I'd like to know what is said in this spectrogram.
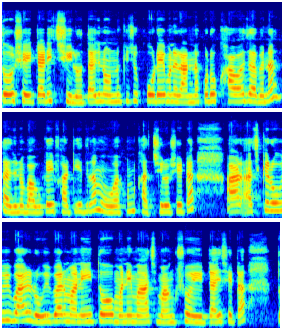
তো সেইটারই ছিল। তাই জন্য অন্য কিছু করে মানে রান্না করেও খাওয়া যাবে না, তাই জন্য বাবুকেই ফাটিয়ে দিলাম, ও এখন খাচ্ছিল সেটা। আর আজকে রবিবার রবিবার মানেই তো মানে মাছ, মাংস এটাই সেটা। তো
